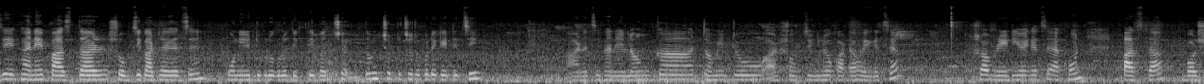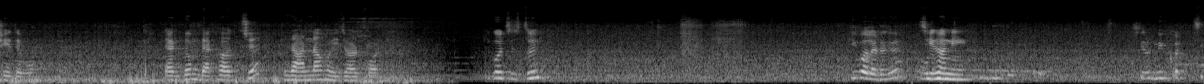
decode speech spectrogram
যে এখানে পাস্তার সবজি কাটা হয়ে গেছে পনিরের টুকরোগুলো দেখতেই পাচ্ছ একদম ছোট ছোট করে কেটেছি। আর আছে এখানে লঙ্কা টমেটো আর সবজিগুলো কাটা হয়ে গেছে। সব রেডি হয়ে গেছে এখন পাস্তা বসিয়ে দেব। একদম দেখা হচ্ছে রান্না হয়ে যাওয়ার পর। কী করছিস তুই? কি বলে এটাকে? চিরনি চিরুনি করছি।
